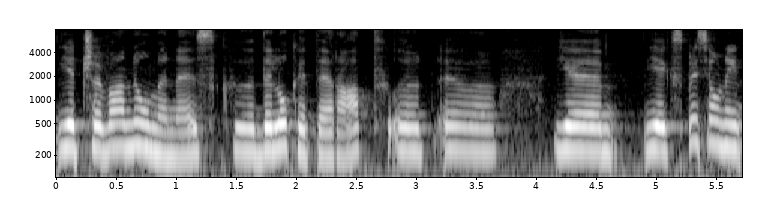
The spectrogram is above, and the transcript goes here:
e ceva neomenesc, deloc eterat, e, e expresia unei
